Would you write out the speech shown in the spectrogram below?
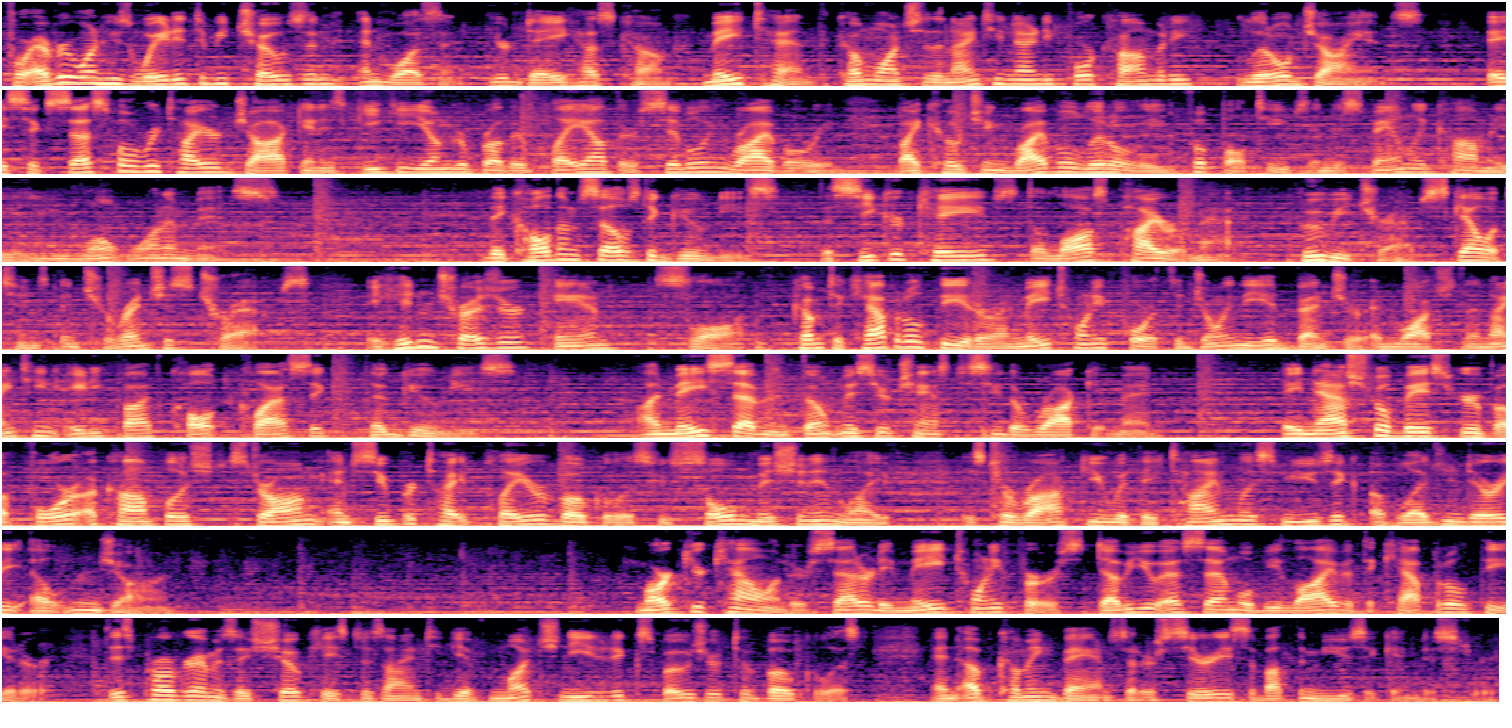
For everyone who's waited to be chosen and wasn't, your day has come. May 10th, come watch the 1994 comedy Little Giants. A successful retired jock and his geeky younger brother play out their sibling rivalry by coaching rival Little League football teams in this family comedy that you won't want to miss. They call themselves the Goonies, the secret caves, the lost pirate map, booby traps, skeletons, and torrentious traps, a hidden treasure, and sloth. Come to Capitol Theater on May 24th to join the adventure and watch the 1985 cult classic, The Goonies. On May 7th, don't miss your chance to see the Rocket Men, a Nashville based group of four accomplished, strong, and super tight player vocalists whose sole mission in life is to rock you with the timeless music of legendary Elton John. Mark your calendar, Saturday, May 21st, WSM will be live at the Capitol Theater. This program is a showcase designed to give much needed exposure to vocalists and upcoming bands that are serious about the music industry.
